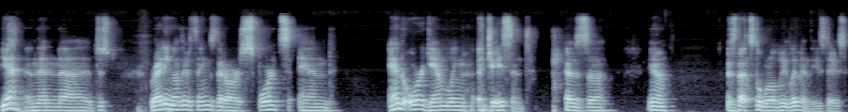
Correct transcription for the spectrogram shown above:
yeah, and then uh, just writing other things that are sports and and or gambling adjacent, as uh, you know, as that's the world we live in these days.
